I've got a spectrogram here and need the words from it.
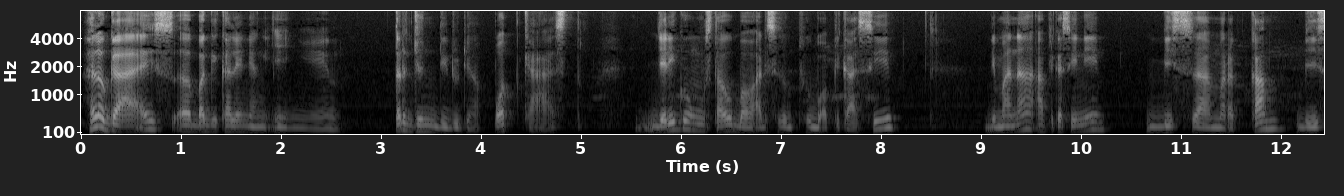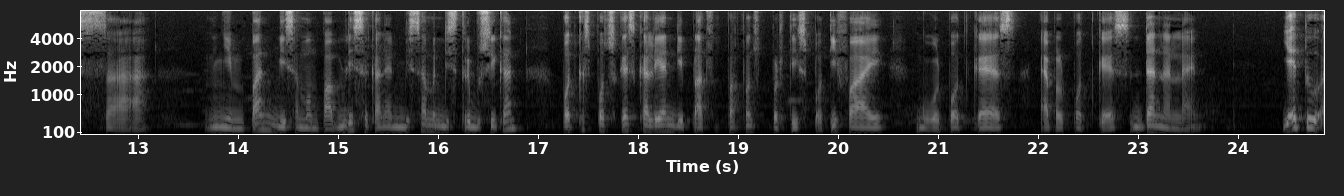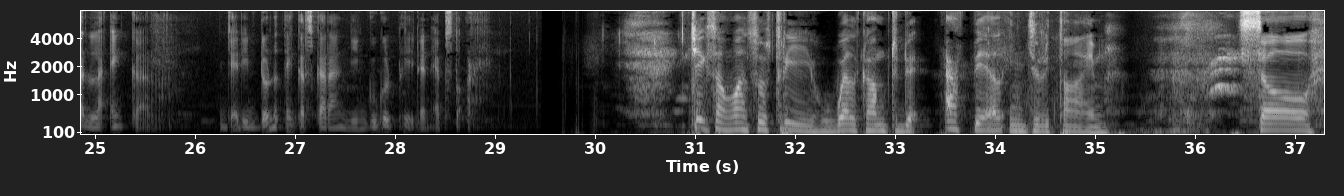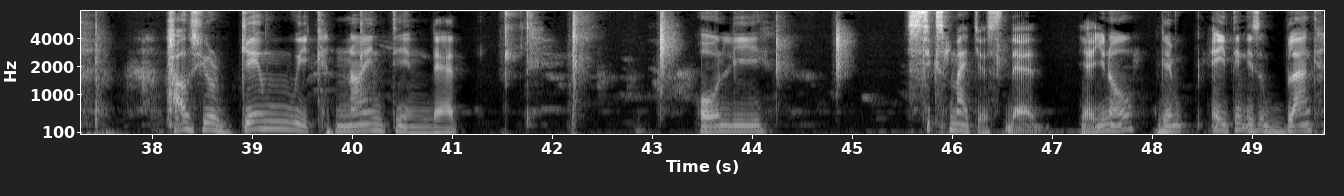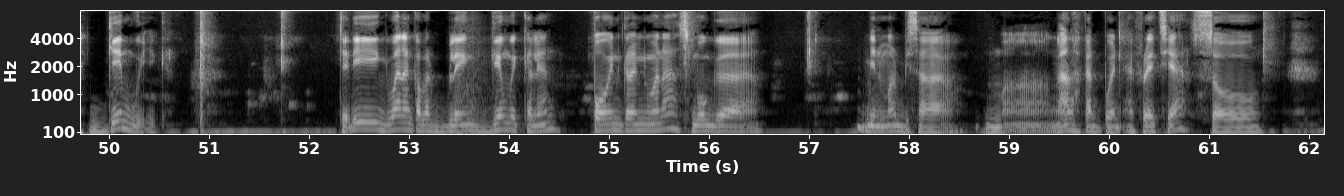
Halo guys, eh, bagi kalian yang ingin terjun di dunia podcast, jadi gue mau tahu bahwa ada sebu- sebuah aplikasi di mana aplikasi ini bisa merekam, bisa menyimpan, bisa mempublish, sekalian bisa mendistribusikan podcast-podcast kalian di platform-platform seperti Spotify, Google Podcast, Apple Podcast, dan lain-lain. Yaitu adalah Anchor. Jadi download Anchor sekarang di Google Play dan App Store. Check some one two three. Welcome to the FPL injury time. So, how's your game week 19? That only six matches. That yeah, you know, game 18 is a blank game week. Jadi gimana kabar blank game week kalian? Poin kalian gimana? Semoga minimal bisa mengalahkan poin average ya. So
